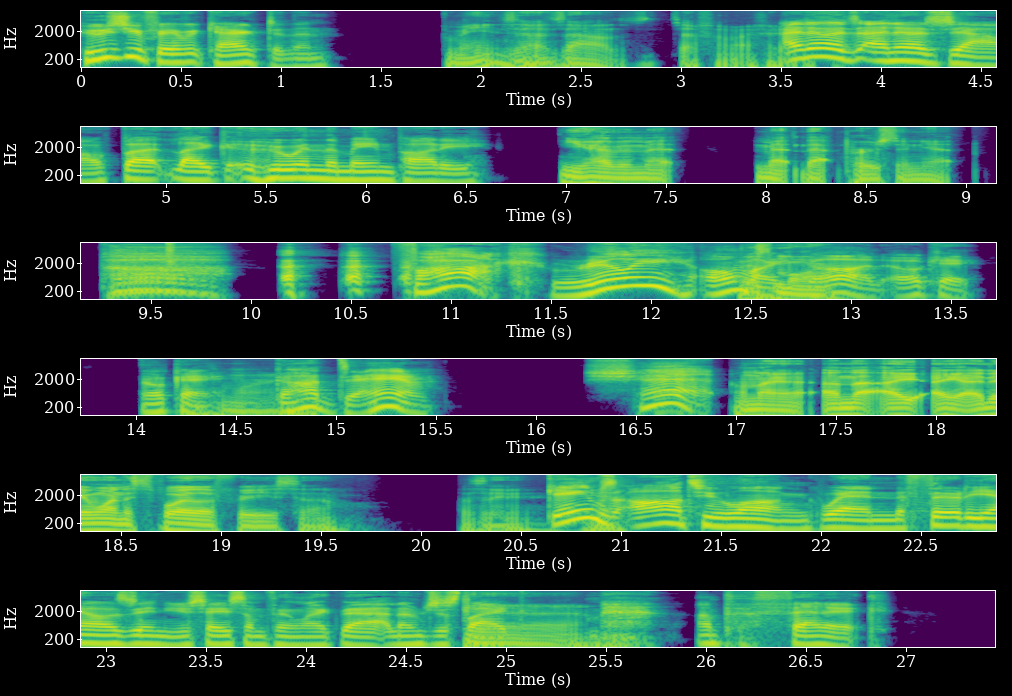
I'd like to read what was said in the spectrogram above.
Who's your favorite character then? For me, Zhao Zhao is definitely my favorite. I know it's I know it's Zhao, but like who in the main party? You haven't met met that person yet. Fuck! Really? Oh There's my more. god. Okay. Okay. More, yeah. God damn. Shit. I'm not. I'm not. I. I, I didn't want to spoil it for you, so. Games yeah. are too long when 30 hours in you say something like that, and I'm just like, yeah. man, I'm pathetic.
